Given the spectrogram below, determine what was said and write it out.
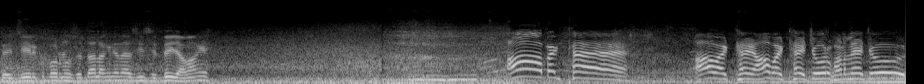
ਤੇ ਜੀਰਕਪੁਰ ਨੂੰ ਸਿੱਧਾ ਲੰਘ ਜਾਂਦਾ ਅਸੀਂ ਸਿੱਧੇ ਜਾਵਾਂਗੇ। ਆ ਬੈਠਾ ਆ ਬੈਠਾ ਆ ਬੈਠਾ ਚੋਰ ਫੜ ਲਿਆ, ਚੋਰ।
